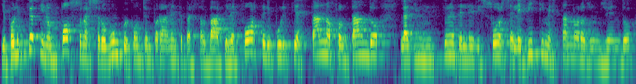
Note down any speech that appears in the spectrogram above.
I poliziotti non possono essere ovunque contemporaneamente per salvarti, le forze di polizia stanno affrontando la diminuzione delle risorse, le vittime stanno raggiungendo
